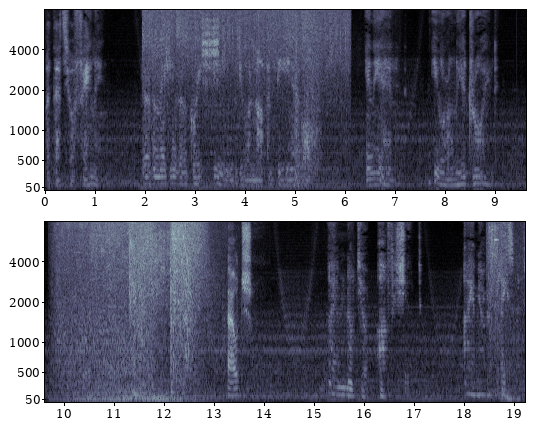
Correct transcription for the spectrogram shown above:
But that's your failing. You're the makings of a great being, but you are not a being at all. In the end, you are only a droid. Ouch. I am not your offshoot. I am your replacement.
